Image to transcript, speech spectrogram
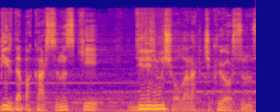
bir de bakarsınız ki dirilmiş olarak çıkıyorsunuz.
